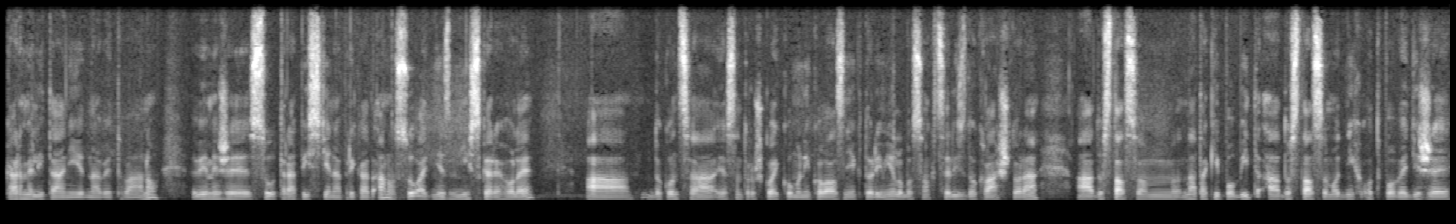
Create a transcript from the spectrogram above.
karmelitáni jedna vetva. Áno, vieme, že sú trapisti napríklad. Áno, sú aj dnes mnížské rehole, a dokonca ja som trošku aj komunikoval s niektorými, lebo som chcel ísť do kláštora a dostal som na taký pobyt a dostal som od nich odpoveď, že e,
